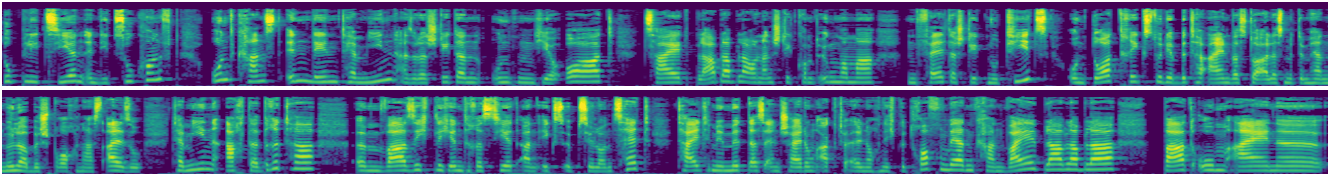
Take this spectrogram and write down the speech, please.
duplizieren in die Zukunft und kannst in den Termin, also das steht dann unten hier Ort, Zeit, bla bla bla und dann steht, kommt irgendwann mal ein Feld, da steht Notiz und dort trägst du dir bitte ein, was du alles mit dem Herrn Müller besprochen hast. Also Termin 8.3. Ähm, war sichtlich interessiert an XYZ, teilte mir mit, dass Entscheidung aktuell noch nicht getroffen werden kann, weil bla bla bla bat um eine,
